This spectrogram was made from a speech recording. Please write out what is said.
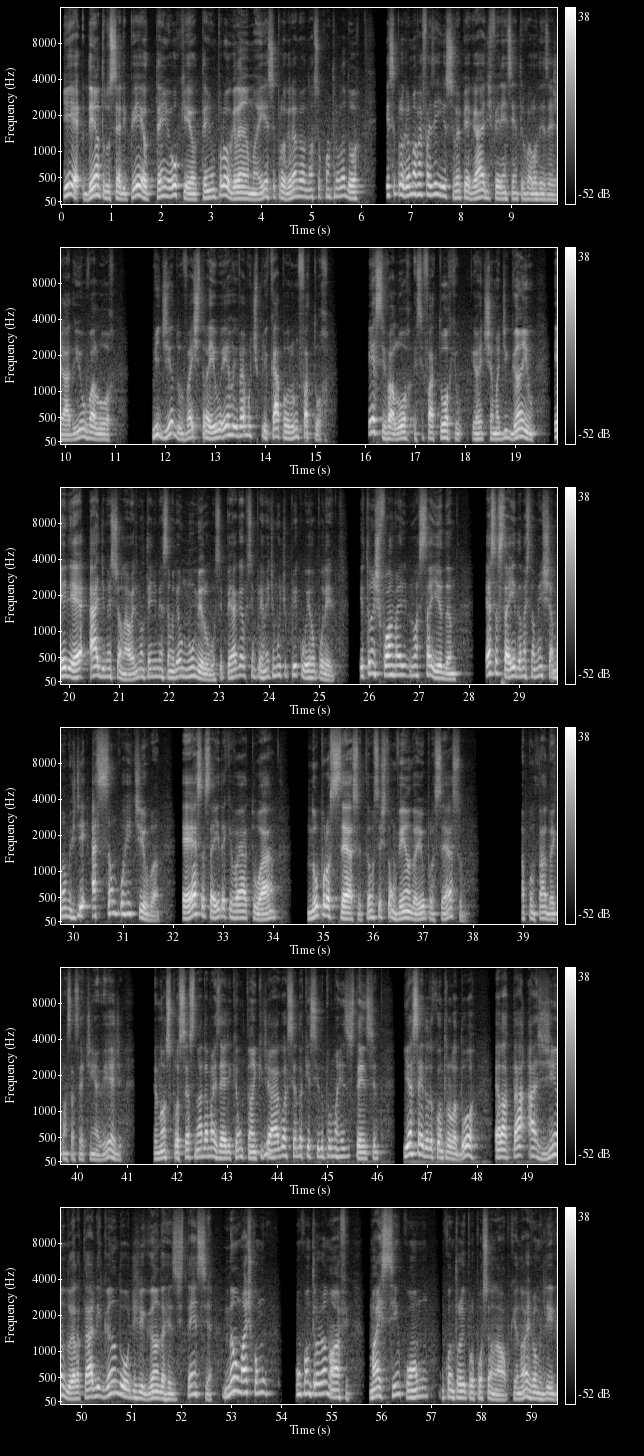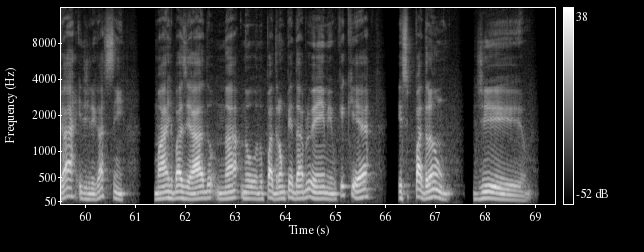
E dentro do CLP eu tenho o que? Eu tenho um programa. E esse programa é o nosso controlador. Esse programa vai fazer isso, vai pegar a diferença entre o valor desejado e o valor medido, vai extrair o erro e vai multiplicar por um fator. Esse valor, esse fator que a gente chama de ganho, ele é adimensional, ele não tem dimensão, ele é um número. Você pega, simplesmente multiplica o erro por ele e transforma ele numa saída. Essa saída nós também chamamos de ação corretiva. É essa saída que vai atuar no processo. Então vocês estão vendo aí o processo apontado aí com essa setinha verde. O nosso processo nada mais é do que um tanque de água sendo aquecido por uma resistência. E a saída do controlador, ela está agindo, ela está ligando ou desligando a resistência, não mais como um controle on-off, mas sim como um controle proporcional, porque nós vamos ligar e desligar sim, mas baseado na, no, no padrão PWM. O que, que é esse padrão de,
